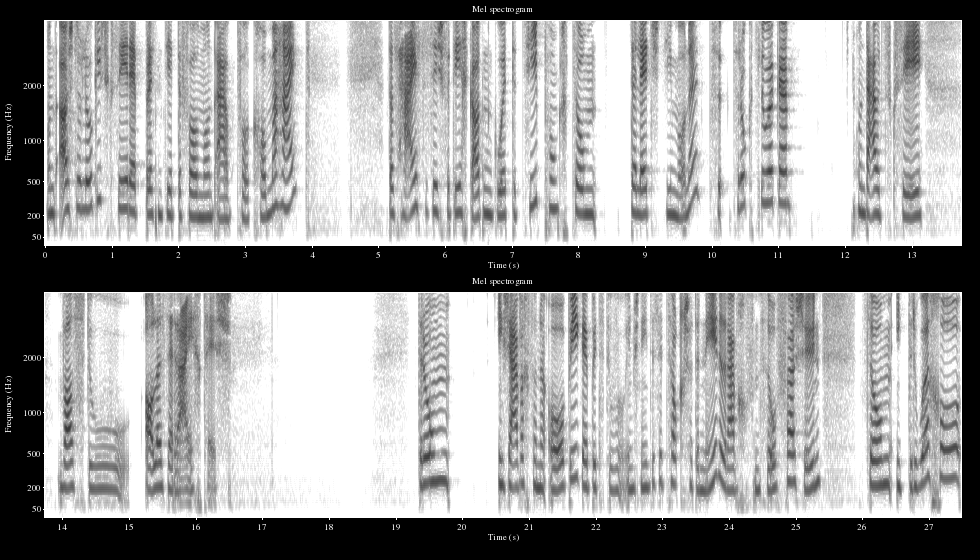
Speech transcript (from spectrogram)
Und astrologisch gesehen repräsentiert der Vollmond auch die Vollkommenheit. Das heißt, es ist für dich gerade ein guter Zeitpunkt, um den letzten Monat zurückzuschauen und auch zu sehen, was du alles erreicht hast. Darum ist einfach so ein Abend, ob jetzt du im Schneidersitz hockst oder nicht, oder einfach auf dem Sofa, schön, um in die Ruhe zu kommen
